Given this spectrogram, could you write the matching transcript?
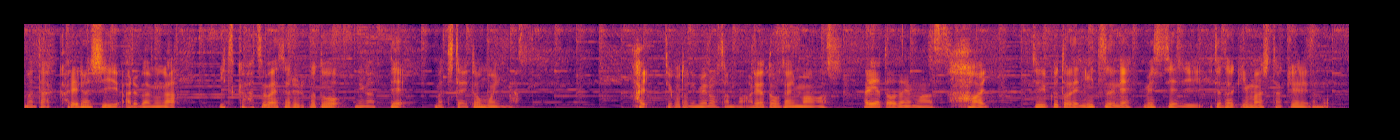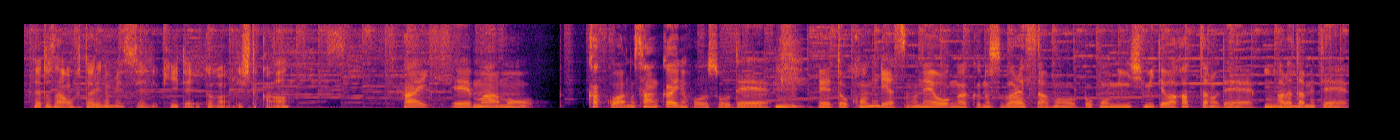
また彼らしいアルバムがいつか発売されることを願って待ちたいと思います。はい、ということでメロウさんもありがとうございます。ありがとうございます。はい。ということで、2通ね、メッセージいただきましたけれども、斉藤さん、お二人のメッセージ聞いていかがでしたか？はい。えーまあもう、過去あの3回の放送で、うん。えっ、と、コーネリアスのね、音楽の素晴らしさはもう僕も身に染みて分かったので、うんうん改めて、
